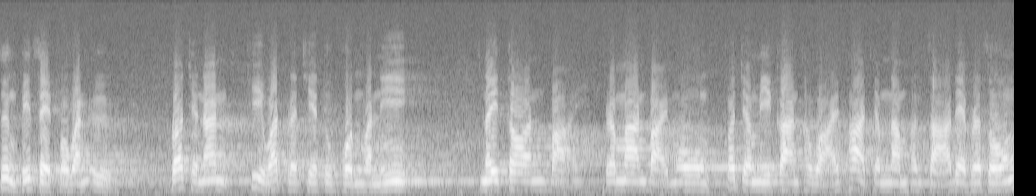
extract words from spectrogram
ซึ่งพิเศษกว่าวันอื่น เพราะฉะนั้นที่วัดประเชตุพนวันนี้ ในตอนบ่ายประมาณบ่ายโมงก็จะมีการถวายผ้าจำนำพรรษาแด่พระสงฆ์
